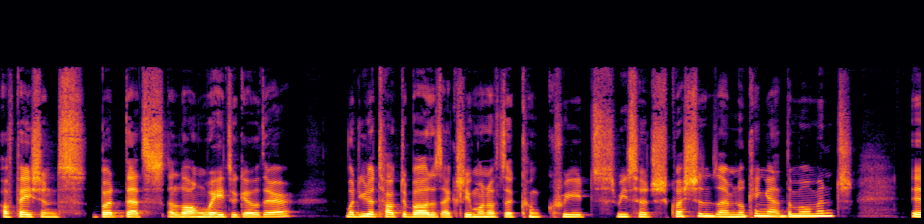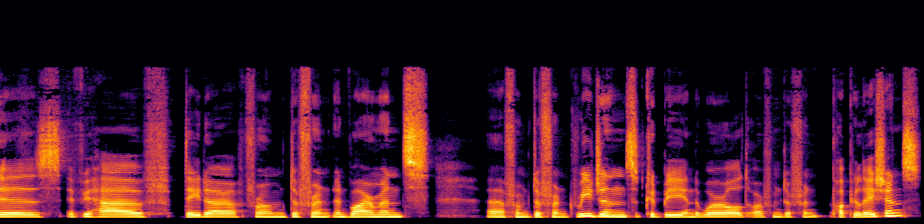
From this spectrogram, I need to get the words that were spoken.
of patients, but that's a long way to go there. What Julia talked about is actually one of the concrete research questions I'm looking at, at the moment is if you have data from different environments uh, from different regions. It could be in the world or from different populations.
